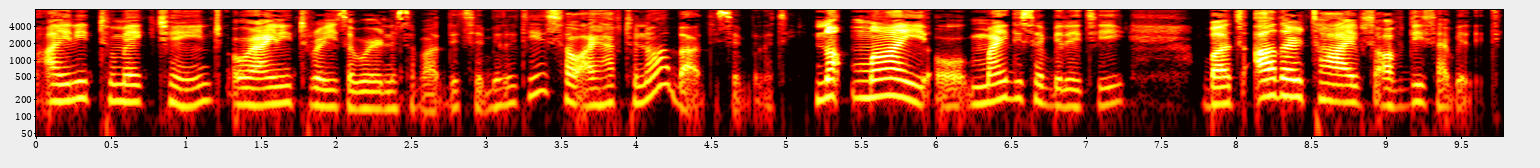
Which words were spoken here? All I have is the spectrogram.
I need to make change or I need to raise awareness about disability, so I have to know about disability. Not my or my disability, but other types of disability.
